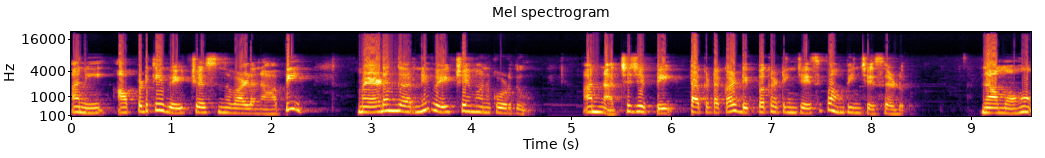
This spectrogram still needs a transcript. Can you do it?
అని అప్పటికే వెయిట్ చేస్తున్న వాళ్ళని ఆపి మేడం గారిని వెయిట్ చేయమనకూడదు అని నచ్చజెప్పి టకటక డిప్ప కటింగ్ చేసి పంపించేశాడు. నా మొహం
